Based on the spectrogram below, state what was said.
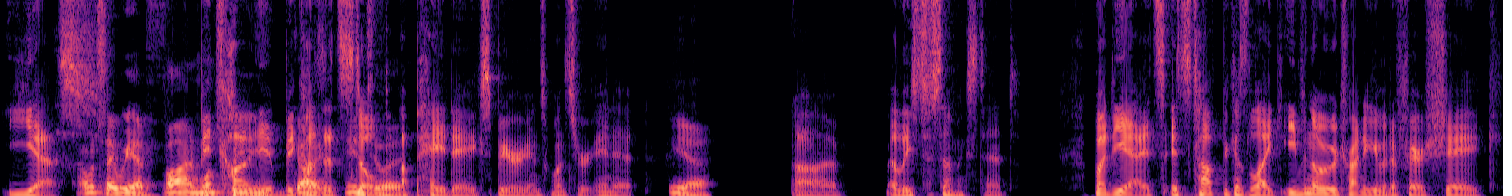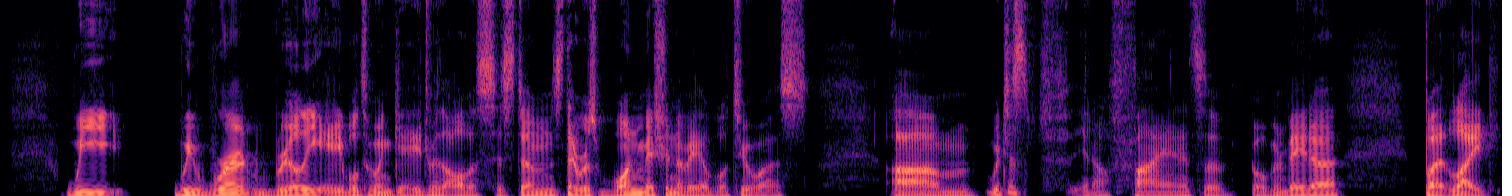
yes, I would say we had fun because it- because it's still it. a payday experience once you're in it. yeah. uh, at least to some extent. But yeah, it's it's tough because like even though we were trying to give it a fair shake, we we weren't really able to engage with all the systems. There was one mission available to us, um, which is you know fine. It's a open beta, but like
